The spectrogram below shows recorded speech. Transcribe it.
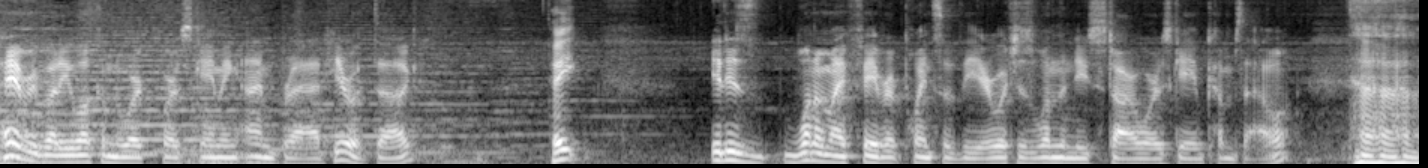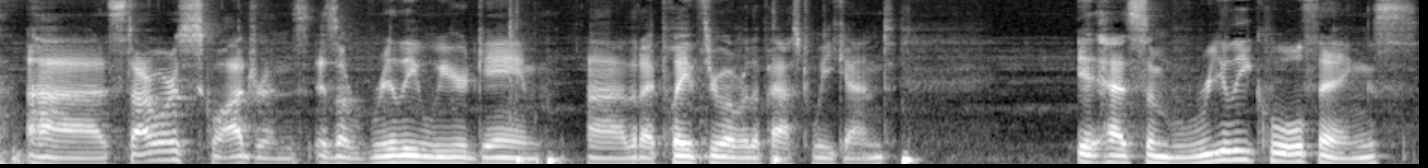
Hey everybody, welcome to Workforce Gaming. I'm Brad, here with Doug. Hey, It is one of my favorite points of the year, which is when the new Star Wars game comes out. uh, Star Wars Squadrons is a really weird game uh, that I played through over the past weekend. It has some really cool things,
